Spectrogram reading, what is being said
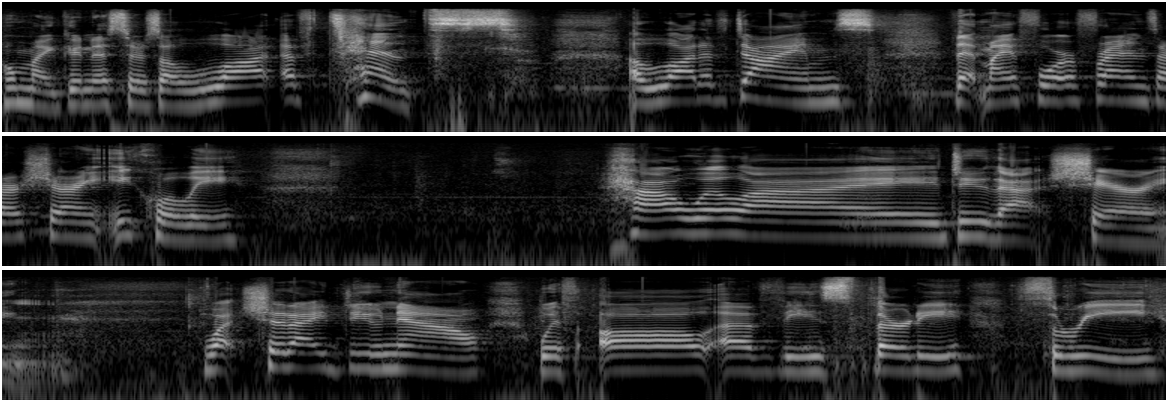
Oh my goodness, there's a lot of tenths, a lot of dimes that my four friends are sharing equally. How will I do that sharing? What should I do now with all of these 33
